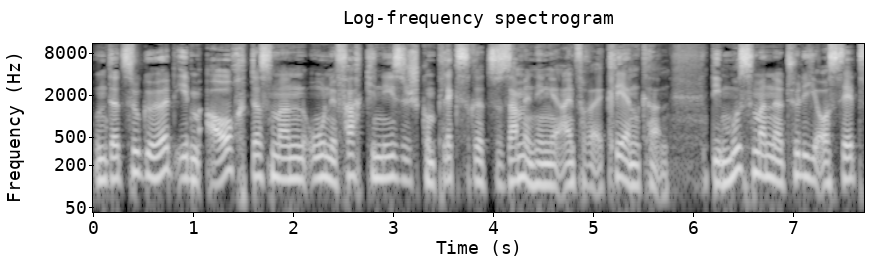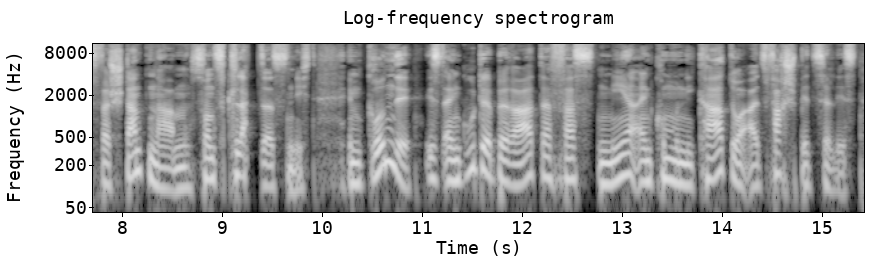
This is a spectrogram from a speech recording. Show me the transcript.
Und dazu gehört eben auch, dass man ohne Fachchinesisch komplexere Zusammenhänge einfach erklären kann. Die muss man natürlich auch selbst verstanden haben, sonst klappt das nicht. Im Grunde ist ein guter Berater fast mehr ein Kommunikator als Fachspezialist.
